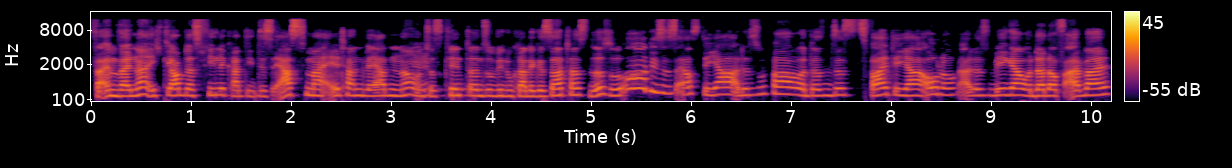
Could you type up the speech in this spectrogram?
Vor allem, weil, ne, ich glaube, dass viele gerade die das erste Mal Eltern werden, ne, mhm. und das Kind dann, so wie du gerade gesagt hast, ne, so, oh, dieses erste Jahr, alles super, und dann das zweite Jahr auch noch, alles mega, und dann auf einmal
